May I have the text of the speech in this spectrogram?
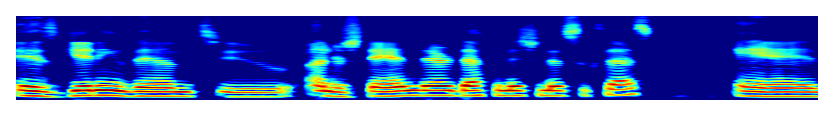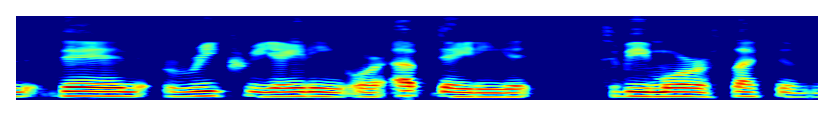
is getting them to understand their definition of success and then recreating or updating it to be more reflective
